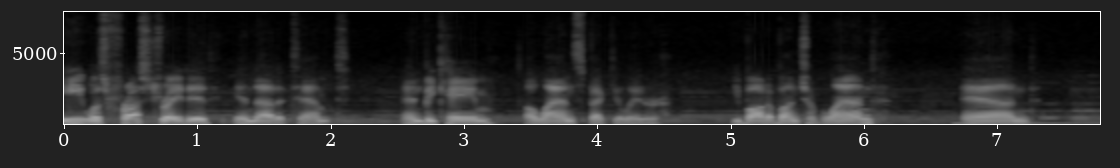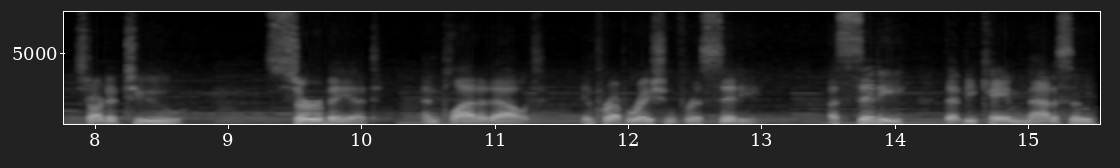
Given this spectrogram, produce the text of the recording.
He was frustrated in that attempt and became a land speculator. He bought a bunch of land and started to survey it and plat it out in preparation for a city, a city that became Madison,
